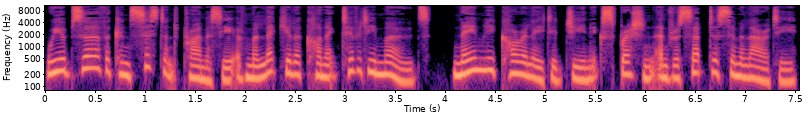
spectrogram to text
we observe a consistent primacy of molecular connectivity modes, namely correlated gene expression and receptor similarity,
